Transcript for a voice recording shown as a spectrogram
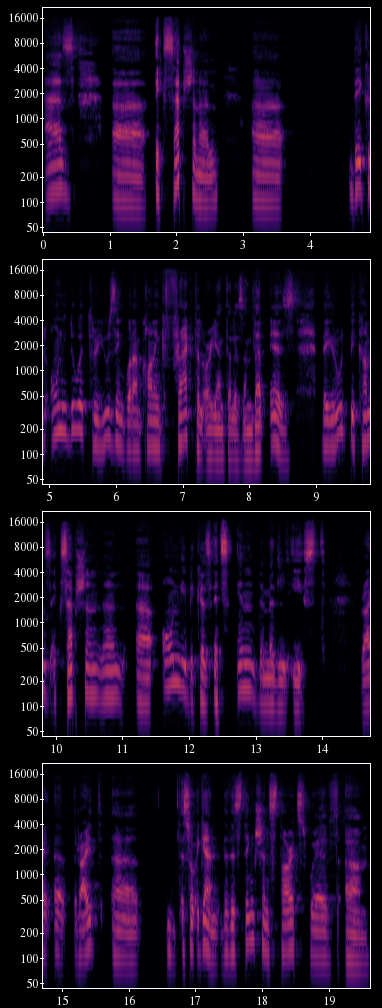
as uh, exceptional, uh, they could only do it through using what I'm calling fractal Orientalism. That is, Beirut becomes exceptional uh, only because it's in the Middle East, right? Uh, right. Uh, so again, the distinction starts with um,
